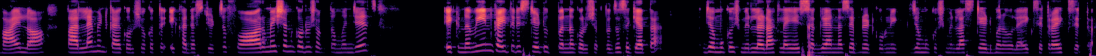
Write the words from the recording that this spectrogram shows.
बाय लॉ पार्लमेंट काय करू शकतं? एखाद्या स्टेटचं फॉर्मेशन करू शकतं. म्हणजेच एक नवीन काहीतरी स्टेट उत्पन्न करू शकतो. जसं की आता जम्मू काश्मीर लडाखला हे सगळ्यांना सेपरेट करून एक जम्मू काश्मीरला स्टेट बनवलं आहे एक्सेट्रा एक्सेट्रा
